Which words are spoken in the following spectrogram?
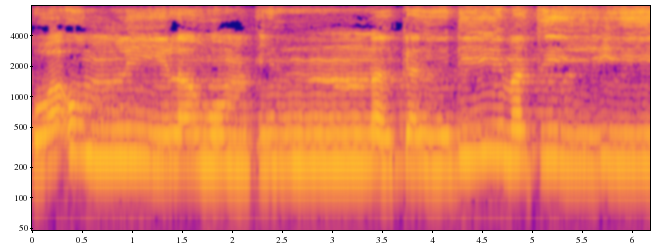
وأملي لهم إن كيدي متين.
